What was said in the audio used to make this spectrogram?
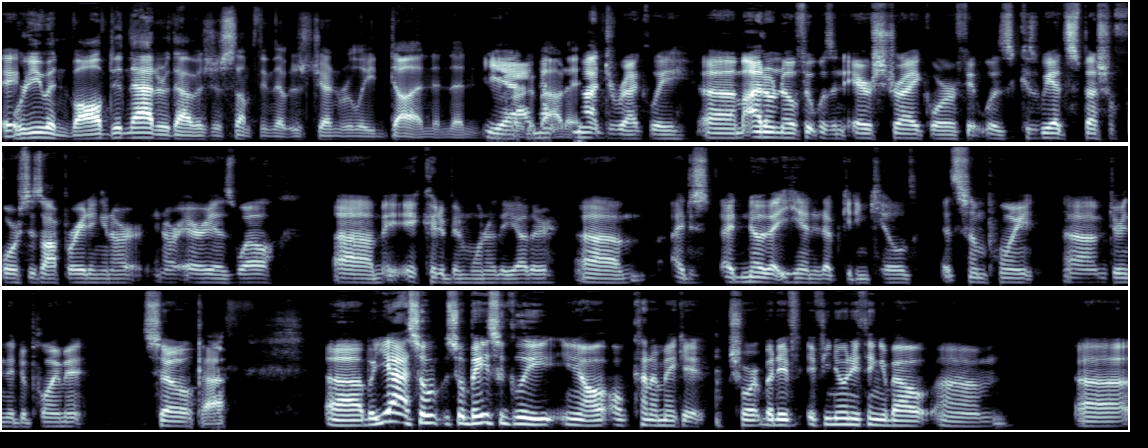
it, Were you involved in that, or that was just something that was generally done, and then yeah, about not, it? Not directly. Um, I don't know if it was an airstrike or if it was because we had special forces operating in our in our area as well. Um, it, it, could have been one or the other. Um, I just I know that he ended up getting killed at some point um, during the deployment. So, okay. uh, but yeah, so so basically, you know, I'll, I'll kind of make it short. But if if you know anything about um, uh,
